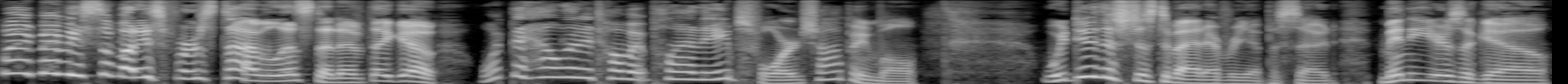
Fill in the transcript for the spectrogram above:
well, maybe somebody's first time listening. If they go, "What the hell did they talking about Planet of the Apes for in Chopping Mall?" We do this just about every episode. Many years ago,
